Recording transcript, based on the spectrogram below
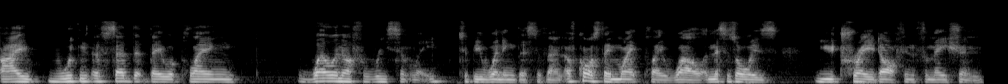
I wouldn't have said that they were playing well enough recently to be winning this event. Of course, they might play well, and this is always you trade off information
